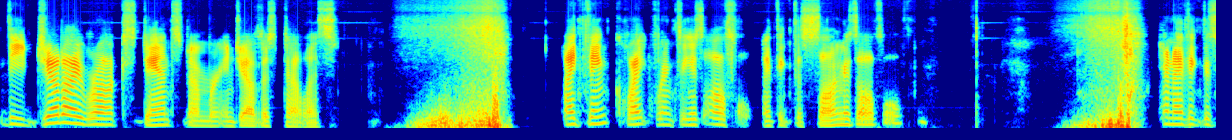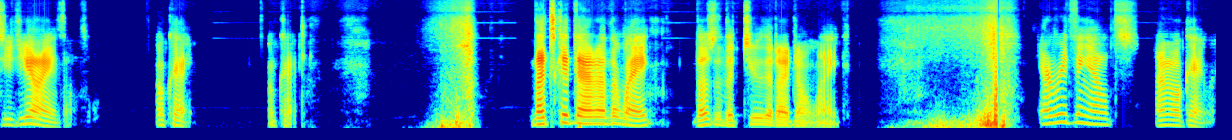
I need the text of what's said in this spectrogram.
the Jedi Rocks dance number in Jabba's palace I think, quite frankly, is awful. I think the song is awful. And I think the CGI is awful. Okay. Okay. Let's get that out of the way. Those are the two that I don't like. Everything else, I'm okay with.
